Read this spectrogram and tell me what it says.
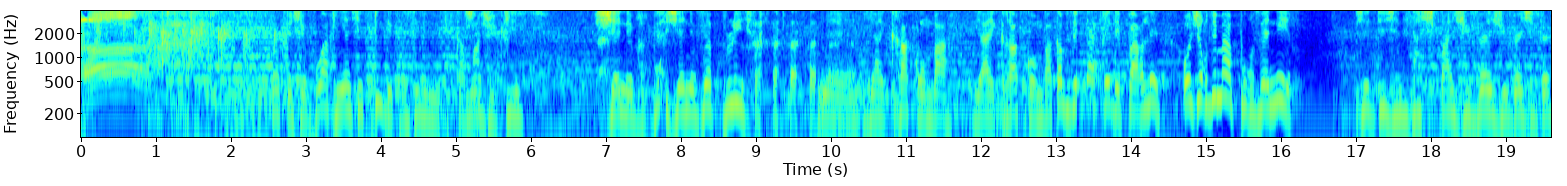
Ah. Donc je bois rien, j'ai tout déposé les médicaments. Je dis, je ne, je ne veux plus. Mais il y a un grand combat. Il y a un grand combat. Quand vous êtes en train de parler, aujourd'hui même pour venir, j'ai dit, je ne lâche pas, j'y vais, j'y vais, j'y vais.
